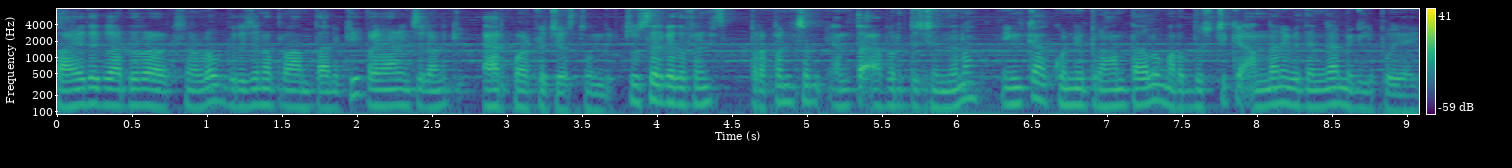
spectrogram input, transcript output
సాయుధ గార్డుల రక్షణలో గిరిజన ప్రాంతానికి ప్రయాణించడానికి ఏర్పాట్లు చేస్తుంది. చూశారు కదా ఫ్రెండ్స్ ప్రపంచం ఎంత అభివృద్ధి చెందినా ఇంకా కొన్ని ప్రాంతాలు మన దృష్టికి అందని విధంగా మిగిలిపోయాయి.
